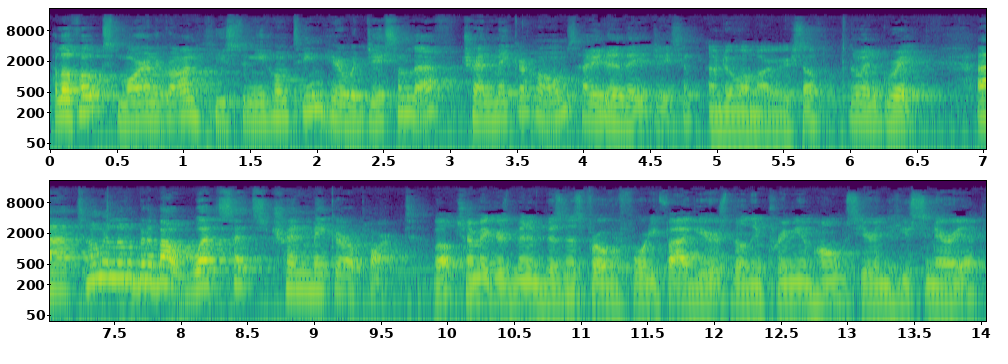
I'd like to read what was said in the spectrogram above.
Hello folks, Mario Negron, Houston New Home Team here with Jason Leff, Trendmaker Homes. How are you doing today, Jason? I'm doing well, Mario. Yourself? Doing great. Uh, tell me a little bit about what sets Trendmaker apart. Well, Trendmaker's been in business for over 45 years, building premium homes here in the Houston area.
